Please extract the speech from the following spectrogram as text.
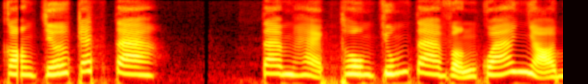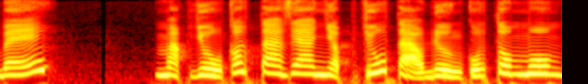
con chớ trách ta. Tam hạt thôn chúng ta vẫn quá nhỏ bé. Mặc dù có ta gia nhập chú tạo đường của tôn môn,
